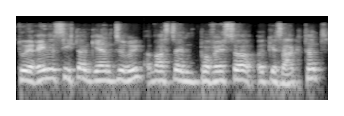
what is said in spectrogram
du erinnerst dich dann gern zurück, was dein Professor gesagt hat.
